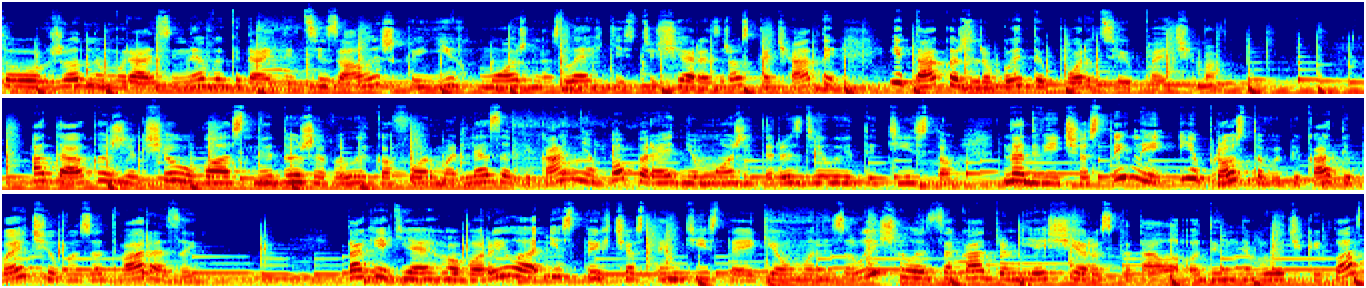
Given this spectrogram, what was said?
то в жодному разі не викидайте ці залишки, їх можна з легкістю ще раз розкачати і також зробити порцію печива. А також, якщо у вас не дуже велика форма для запікання, попередньо можете розділити тісто на дві частини і просто випікати печиво за два рази. Так як я й говорила, із тих частин тіста, які у мене залишились, за кадром я ще розкатала один невеличкий пласт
